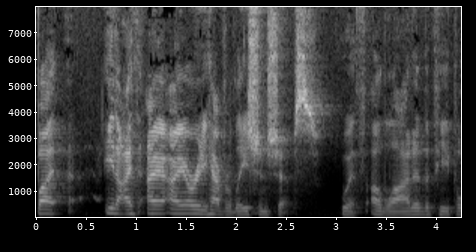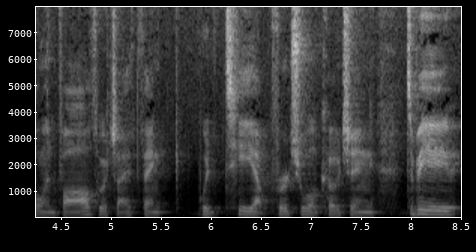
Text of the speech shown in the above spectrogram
But you know, I, I already have relationships with a lot of the people involved, which I think would tee up virtual coaching to be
